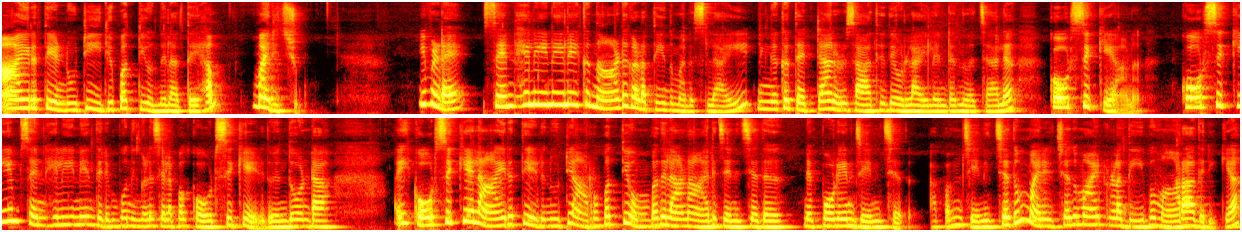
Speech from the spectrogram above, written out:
ആയിരത്തി എണ്ണൂറ്റി ഇരുപത്തി ഒന്നിൽ അദ്ദേഹം മരിച്ചു. ഇവിടെ സെന്റ് ഹെലീനയിലേക്ക് നാട് കടത്തിയെന്ന് മനസ്സിലായി. നിങ്ങൾക്ക് തെറ്റാനൊരു സാധ്യതയുള്ള ഐലൻഡ് എന്ന് വെച്ചാൽ കോർസിക്കയാണ്. കോർസിക്കയും സെന്റ് ഹെലീനയും തരുമ്പോൾ നിങ്ങൾ ചിലപ്പോൾ കോർസിക്ക എഴുതും. എന്തുകൊണ്ടാണ് ഈ കോർസിക്കയിൽ ആയിരത്തി എഴുന്നൂറ്റി അറുപത്തി ഒമ്പതിലാണ് ആര് ജനിച്ചത്? നെപ്പോളിയൻ ജനിച്ചത്. അപ്പം ജനിച്ചതും മരിച്ചതുമായിട്ടുള്ള ദ്വീപ് മാറാതിരിക്കുക.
